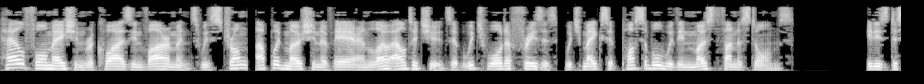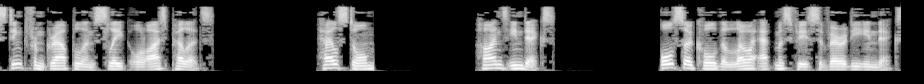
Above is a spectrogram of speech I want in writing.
Hail formation requires environments with strong, upward motion of air and low altitudes at which water freezes, which makes it possible within most thunderstorms. It is distinct from graupel and sleet or ice pellets. Hailstorm Haines index also called the Lower Atmosphere Severity Index.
